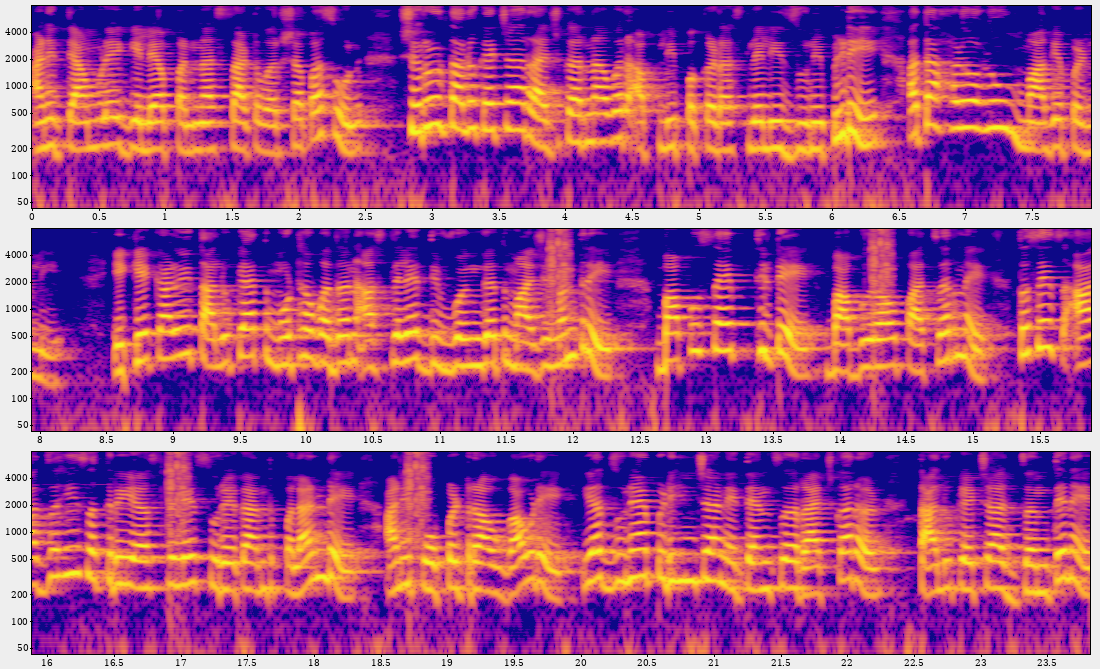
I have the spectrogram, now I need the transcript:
आणि त्यामुळे गेल्या पन्नास साठ वर्षापासून शिरूर तालुक्याच्या राजकारणावर आपली पकड असलेली जुनी पिढी आता हळूहळू मागे पडली एकेकाळी तालुक्यात मोठं वदन असलेले दिवंगत माजी मंत्री बापूसाहेब थिटे बाबूराव पाचरणे तसेच आजही सक्रिय असलेले सूर्यकांत पलांडे आणि पोपटराव गावडे या जुन्या पिढींच्या नेत्यांचं राजकारण तालुक्याच्या जनतेने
